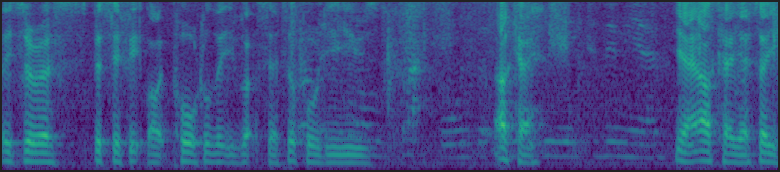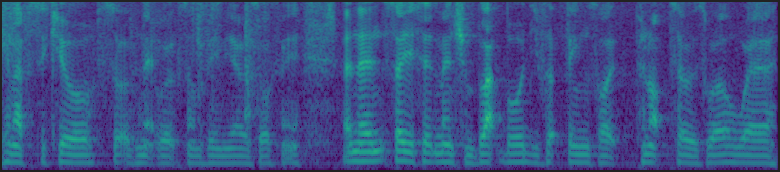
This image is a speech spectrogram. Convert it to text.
Is there a specific like portal that you've got set up, or do you use? Blackboard, but Okay. Yeah, okay, yeah. So you can have secure sort of networks on Vimeo as well, can you? And then, so you said mentioned Blackboard. You've got things like Panopto as well, where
